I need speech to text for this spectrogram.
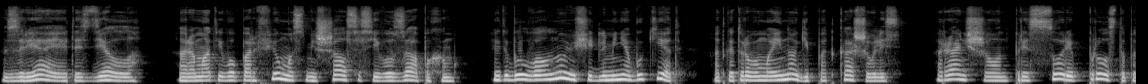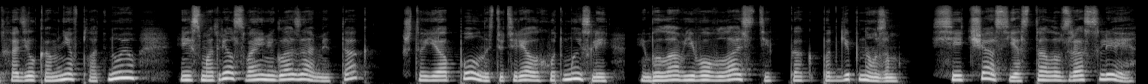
Зря я это сделала. Аромат его парфюма смешался с его запахом. Это был волнующий для меня букет, от которого мои ноги подкашивались. Раньше он при ссоре просто подходил ко мне вплотную и смотрел своими глазами так, что я полностью теряла ход мыслей и была в его власти, как под гипнозом. Сейчас я стала взрослее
